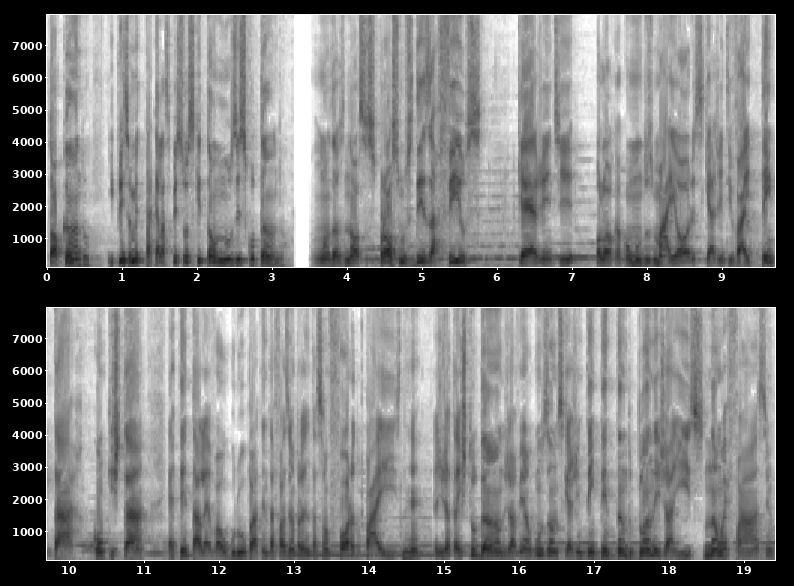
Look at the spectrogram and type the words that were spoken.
tocando e principalmente para aquelas pessoas que estão nos escutando. Um dos nossos próximos desafios, que é a gente coloca como um dos maiores que a gente vai tentar conquistar é tentar levar o grupo a tentar fazer uma apresentação fora do país, né? A gente já está estudando, já vem alguns anos que a gente tem tentando planejar isso, não é fácil,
